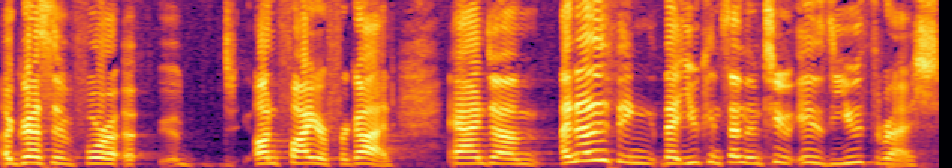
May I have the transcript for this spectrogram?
aggressive for uh, on fire for God. And um, another thing that you can send them to is Youth Rush,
